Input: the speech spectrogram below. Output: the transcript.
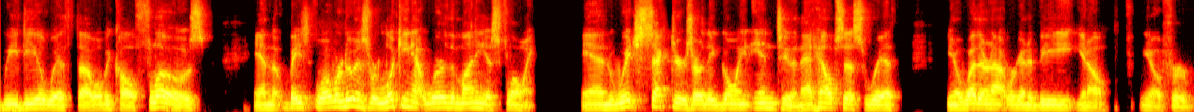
We deal with uh, what we call flows, and the base, what we're doing is we're looking at where the money is flowing and which sectors are they going into, and that helps us with you know whether or not we're going to be you know you know for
